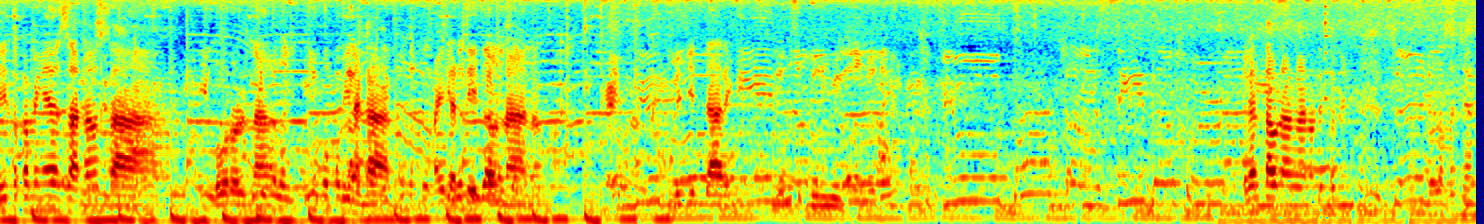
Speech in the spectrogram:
Dito kami ngayon sa ano, sa Borol na pinaka may dito na ano, legendary. Yan sa pilimig, alam nyo din? Ilan taon na ang ano nito na? Ano laman yan?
